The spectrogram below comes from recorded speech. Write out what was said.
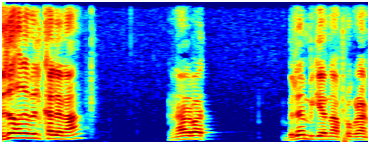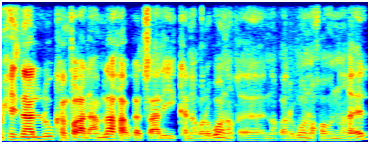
እዚ ክንብል ከለና ምናልባት ብደንቢ ጌርና ፕሮግራም ሒዝናሉ ከም ፍቓድ ኣምላኽ ኣብ ቀጻሊ ከነቕርቦ ነቐርቦ ንኸውን ንኽእል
